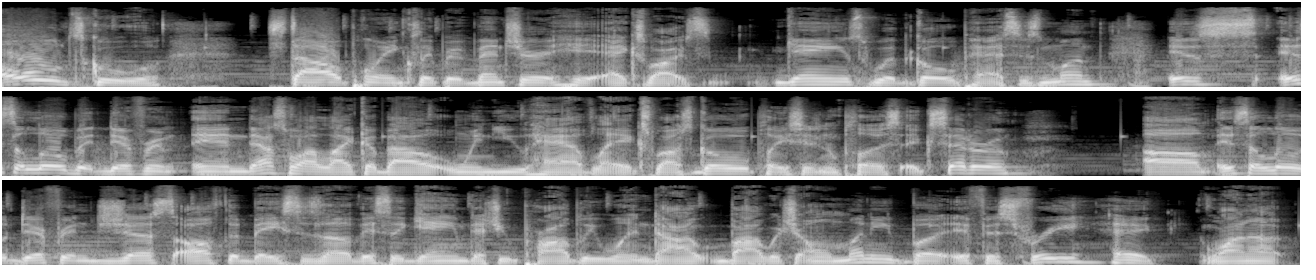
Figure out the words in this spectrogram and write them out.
old school style point and click adventure hit xbox games with gold passes month. Is it's a little bit different and that's what i like about when you have like xbox gold playstation plus etc um it's a little different just off the basis of it's a game that you probably wouldn't buy with your own money but if it's free hey why not?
